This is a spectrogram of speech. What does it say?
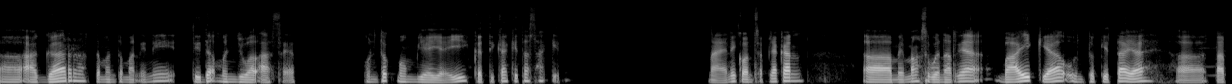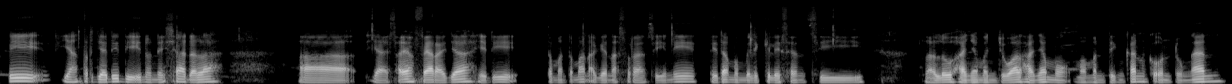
uh, agar teman-teman ini tidak menjual aset untuk membiayai ketika kita sakit. Nah ini konsepnya kan uh, memang sebenarnya baik ya untuk kita ya, uh, tapi yang terjadi di Indonesia adalah uh, ya saya fair aja, jadi teman-teman agen asuransi ini tidak memiliki lisensi, lalu hanya menjual, hanya mementingkan keuntungan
